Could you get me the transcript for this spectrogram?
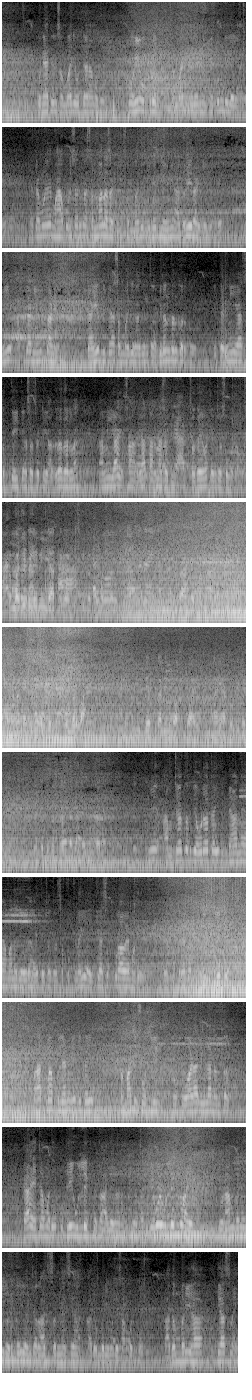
पुण्यातील संभाजी उद्यानामध्ये तोही उकरून संभाजी ब्रिगेडने फेकून दिलेला आहे. त्याच्यामुळे महापुरुषांच्या सन्मानासाठी संभाजी ब्रिगेड नेहमी आग्रही राहिलेली आहे. मी आपल्या निमित्ताने जाहीररित्या संभाजीराजांचं अभिनंदन करतो की त्यांनी या सत्य इतिहासासाठी आग्रह धरला. आम्ही या सा या कारणासाठी सदैव त्यांच्यासोबत आहोत. संभाजी भिडेंनी या सगळ्या गोष्टीचं समर्थन केलं. त्यांचं असं म्हणणं आहे त्याला काहीतरी ऐतिहासिक संदर्भ आहे. आणि ही इतिहासकालीन वास्तू आहे ती नाही आठवली पाहिजे. त्याच्याबद्दल काय सांगाल? आणि आमच्या तर जेवढं काही ज्ञान आहे आम्हाला जेवढं आहे त्याच्यात असं कुठल्याही ऐतिहासिक पुराव्यामध्ये या कुत्र्याचा. महात्मा फुल्यांनी जी काही समाधी शोधली तो पोवाडा लिहिल्यानंतर त्या याच्यामध्ये कुठेही उल्लेख त्याचा आलेला नाही. याचा केवळ उल्लेख जो आहे तो राम गणेश गडकरी यांच्या राजसन्यास या कादंबरीमध्ये सापडतो. कादंबरी हा इतिहास नाही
